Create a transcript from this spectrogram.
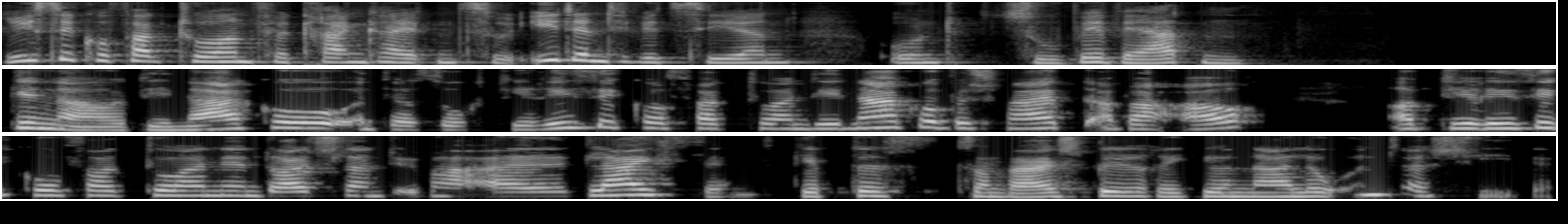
Risikofaktoren für Krankheiten zu identifizieren und zu bewerten. Genau, die NARCO untersucht die Risikofaktoren. Die NARCO beschreibt aber auch, ob die Risikofaktoren in Deutschland überall gleich sind. Gibt es zum Beispiel regionale Unterschiede?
